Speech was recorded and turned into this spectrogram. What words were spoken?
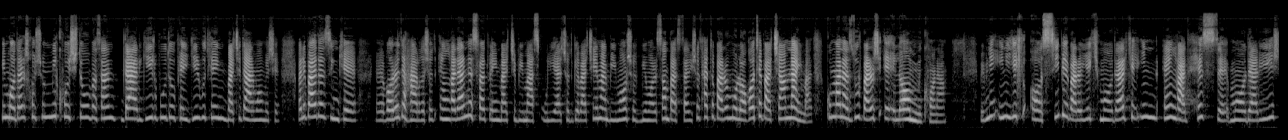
این مادرش خودشون میکشته و مثلا درگیر بود و پیگیر بود که این بچه درمان بشه. ولی بعد از اینکه وارد حلقه شد انقدر نسبت به این بچه بیمسئولیت شد که بچه من بیمار شد بیمارستان بستری شد حتی برای ملاقات بچه هم نیومد. گفت من از دور براش اعلام می‌کنم. ببینید این یک آسیبه برای یک مادر که این انقدر حس مادریش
